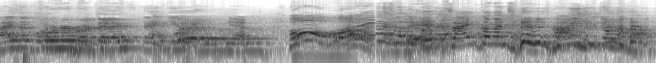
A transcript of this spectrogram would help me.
Isaac For her birthday. Thank you. Yeah. Oh, what? Side comment.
